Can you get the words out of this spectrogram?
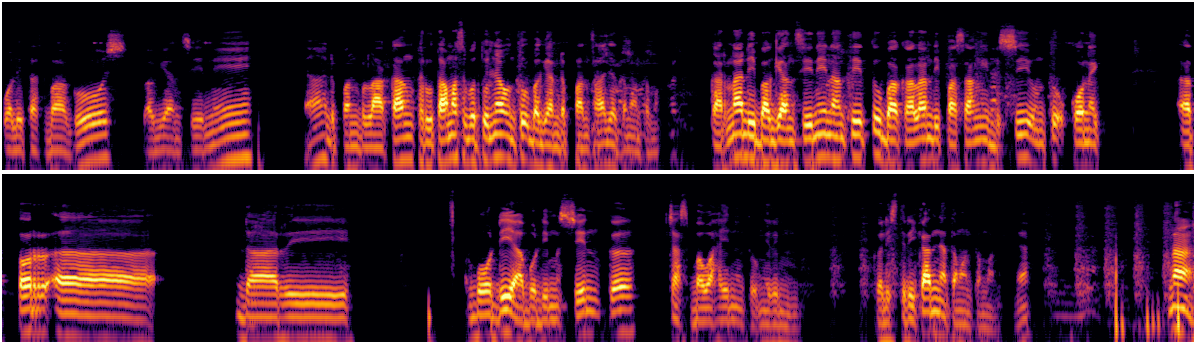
kualitas bagus bagian sini ya depan belakang terutama sebetulnya untuk bagian depan saja teman-teman. Karena di bagian sini nanti itu bakalan dipasangi besi untuk konektor eh, dari body ya body mesin ke cas bawah ini untuk ngirim kelistrikannya teman-teman ya. Nah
